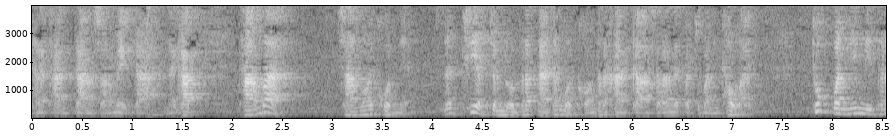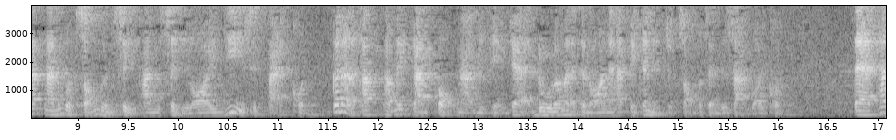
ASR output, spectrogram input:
ธนาคารกลางสหรัฐอเมริกานะครับถามว่า 300 คนเนี่ย และเทียบจำนวนพนักงานทั้งหมดของธนาคารกลางสหรัฐในปัจจุบันนี้เท่าไหร่ ทุกวันนี้มีพนักงานทั้งหมด 24,428 คน ก็นั่นแหละครับทำให้การตกงานมีเพียงแค่ดูแล้วมันอาจจะน้อยนะฮะเพียงแค่ 1.2%หรือ 300 คน แต่ถ้า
